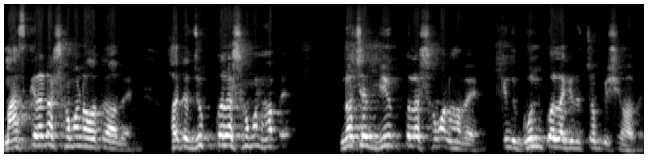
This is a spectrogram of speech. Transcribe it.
মাঝখানাটা সমান হতে হবে। হয়তো যোগ করলে সমান হবে, নচেত বিয়োগ করলে সমান হবে, কিন্তু গুণ করলে কিন্তু চব্বিশে হবে।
